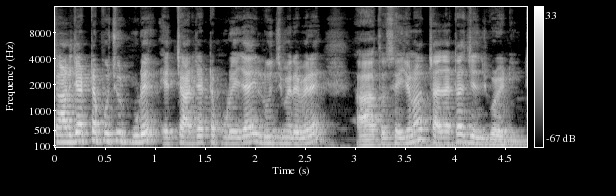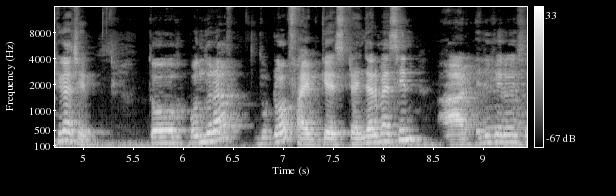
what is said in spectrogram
চার্জারটা প্রচুর পুড়ে, এর চার্জারটা পুড়ে যায়, লুজ মেরে মেরে। তো সেই জন্য চার্জারটা চেঞ্জ করে নিই, ঠিক আছে? তো বন্ধুরা, দুটো ফাইভ কে স্ট্রেঞ্জার মেশিন আর এদিকে রয়েছে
